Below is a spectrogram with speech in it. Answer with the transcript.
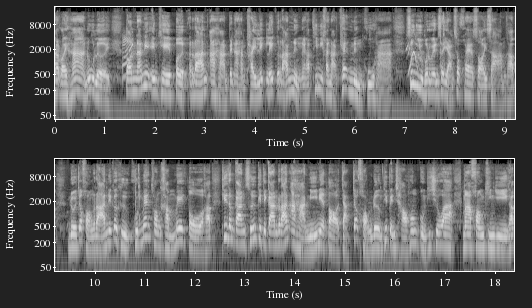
2505 นู่นเลย ตอนนั้นเนี่ย MK เปิดร้านอาหารเป็นอาหารไทยเล็ก ๆ ร้านหนึ่งนะครับที่มีขนาดแค่ 1 คูหา ซึ่งอยู่บริเวณสยามสแควร์ซอย3ครับโดยเจ้าของร้านเนี่ยก็คือคุณแม่ทองคำเมฆโตครับที่ทำการซื้อกิจการร้านอาหารนี้เนี่ยต่อจากเจ้าของเดิมที่เป็นชาวฮ่องกงที่ชื่อว่ามาคองคิงยีครับ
